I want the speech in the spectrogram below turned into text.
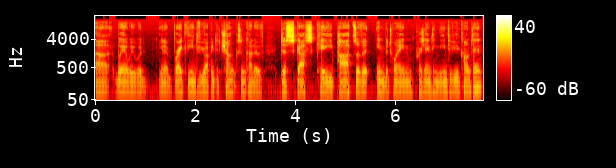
uh, where we would you know break the interview up into chunks and kind of discuss key parts of it in between presenting the interview content.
